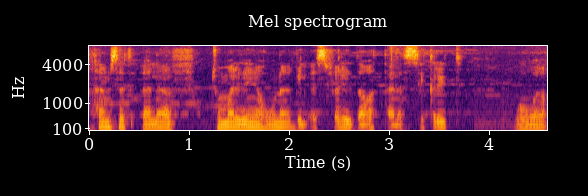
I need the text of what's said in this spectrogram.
خمسة آلاف. ثم لدينا هنا بالأسفل ضغطت على ال secret وهو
